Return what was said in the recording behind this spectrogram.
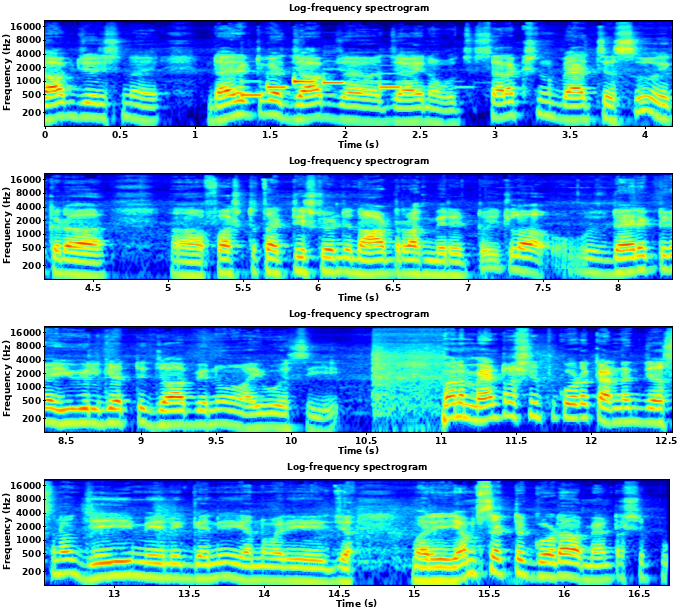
జాబ్ చేసిన డైరెక్ట్గా జాబ్ జా జాయిన్ అవ్వచ్చు. సెలక్షన్ బ్యాచెస్ ఇక్కడ first thirty student in order of merit ఇట్లా డైరెక్ట్గా you will get job in IOC మనం మెంటర్షిప్ కూడా కండక్ట్ చేస్తున్నాం. జేఈ మెయిన్కి కానీ మరి జా మరి ఎంసెట్కి కూడా మెంటర్షిప్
